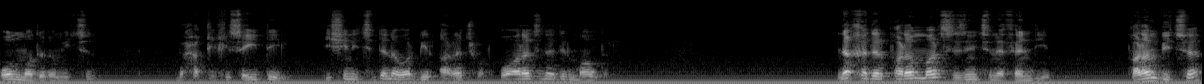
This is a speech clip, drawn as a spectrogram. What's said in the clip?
olmadığım için. Bu hakiki seyit değil. İşin içinde ne var? Bir araç var. O araç nedir? Maldır. Ne kadar param var sizin için efendiyim. Param bitse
